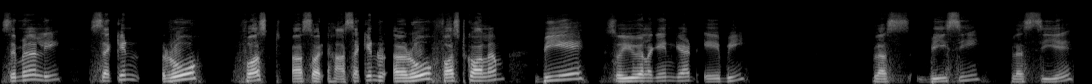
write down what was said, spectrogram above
Similarly, second row, first, uh, sorry, uh, second uh, row, first column, BA. So you will again get AB plus BC plus CA,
